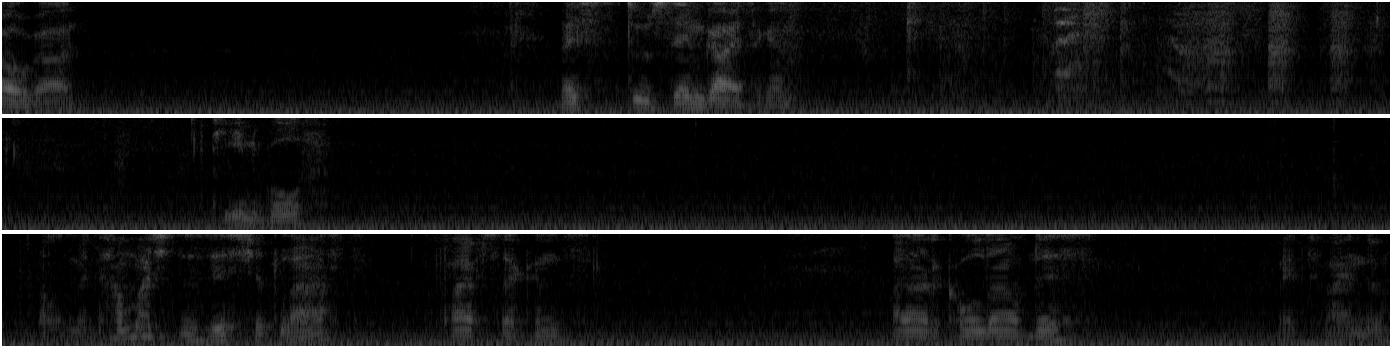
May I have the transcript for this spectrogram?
Oh god. It's two same guys again. Teen Wolf. Oh, Ultimate. How much does this shit last? Five seconds. Another cooldown of this. It's fine though.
